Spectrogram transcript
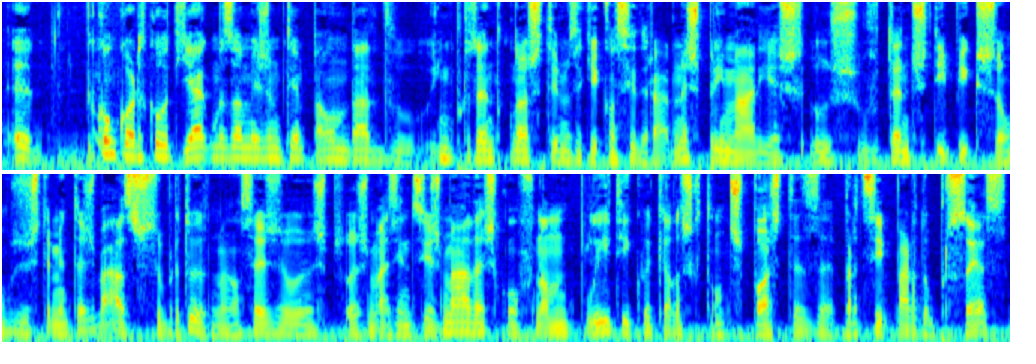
Uh, concordo com o Tiago, mas ao mesmo tempo há um dado importante que nós temos aqui a considerar. Nas primárias, os votantes típicos são justamente as bases, sobretudo, não? ou seja, as pessoas mais entusiasmadas com o fenómeno político, aquelas que estão dispostas a participar do processo.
